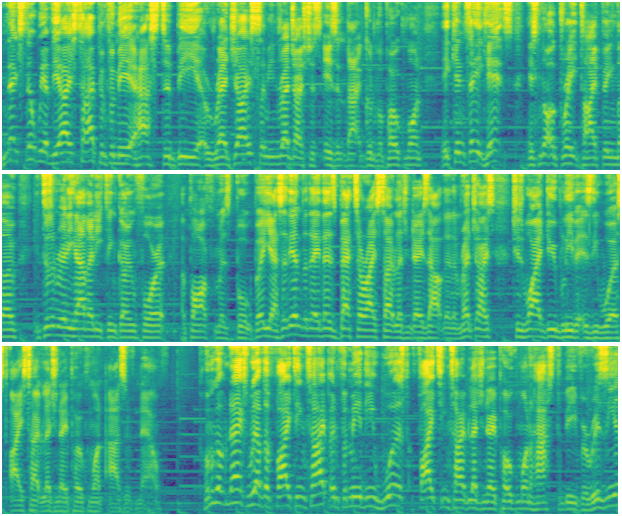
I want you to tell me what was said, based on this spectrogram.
Next up, we have the Ice type, and for me, it has to be Regice. I mean, Regice just isn't that good of a Pokemon. It can take hits. It's not a great typing, though. It doesn't really have anything going for it, apart from its bulk. But yes, at the end of the day, there's better Ice-type legendaries out there than Regice, which is why I do believe it is the worst Ice-type legendary Pokemon as of now. Coming up next, we have the Fighting type, and for me, the worst Fighting type legendary Pokemon has to be Virizion,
